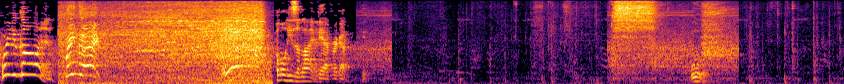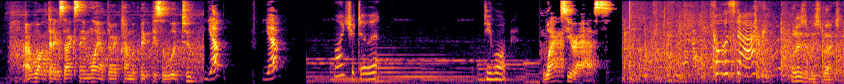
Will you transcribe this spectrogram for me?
Where are you going? Wingrave! Oh, he's alive. Yeah, I forgot. Oof. I walked that exact same way after I climbed a big piece of wood too. Yep. Yep. Why'd you do it? Do you what? Wax your ass. For the stack. What is it, Mr. Baxter?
